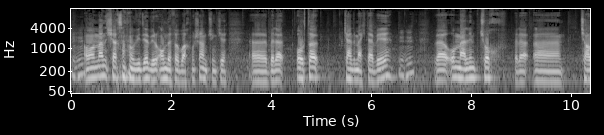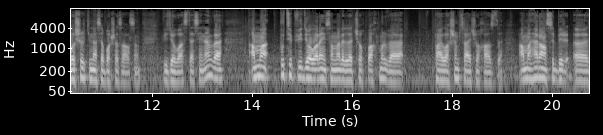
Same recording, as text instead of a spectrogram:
Hı -hı. Amma mən şəxsən o videoya bir 10 dəfə baxmışam çünki ə, belə orta kənd məktəbi Hı -hı. və o müəllim çox belə ə, çalışır ki, nəsə başa salsın video vasitəsilə və amma bu tip videolara insanlar elə çox baxmır və paylaşım sayı çox azdır. Amma hər hansı bir ə,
